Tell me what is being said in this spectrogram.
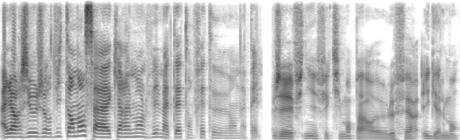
Alors j'ai aujourd'hui tendance à carrément lever ma tête en fait en appel. J'ai fini effectivement par le faire également.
